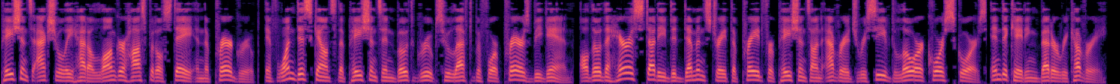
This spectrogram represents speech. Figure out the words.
patients actually had a longer hospital stay in the prayer group, if one discounts the patients in both groups who left before prayers began, although the Harris study did demonstrate the prayed for patients on average received lower course scores indicating better recovery.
